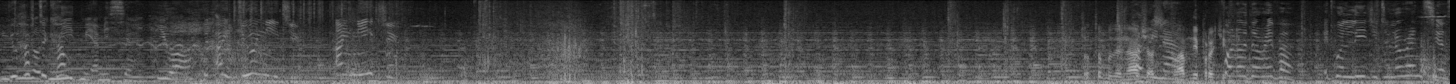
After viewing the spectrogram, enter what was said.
You, You do have not to come. need me, Amicia. You are. But I do need you. I need you. Toto bude náš Hurry asi now. hlavný protivník. Follow the river. It will lead you to Laurentius.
